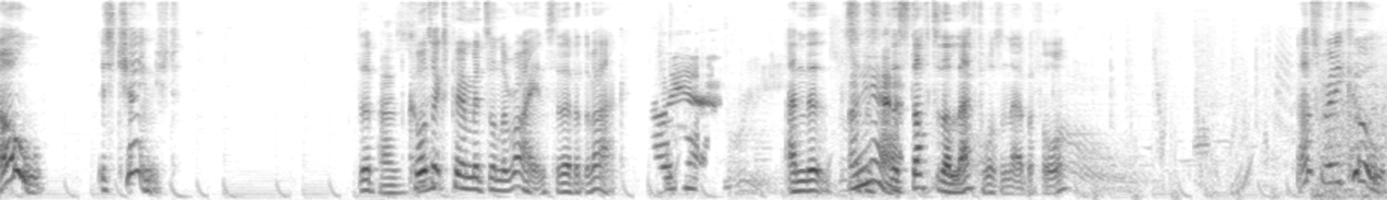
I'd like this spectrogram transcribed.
Oh, it's changed. The Has it? cortex pyramid's on the right instead of at the back, Oh yeah. and the Oh, the, yeah. the stuff to the left wasn't there before. That's really cool.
